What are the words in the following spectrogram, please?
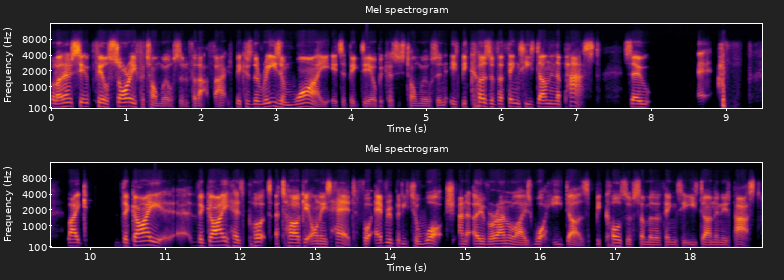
well, I don't see, feel sorry for Tom Wilson for that fact because the reason why it's a big deal because it's Tom Wilson is because of the things he's done in the past. So, eh, like the guy the guy has put a target on his head for everybody to watch and overanalyze what he does because of some of the things that he's done in his past.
